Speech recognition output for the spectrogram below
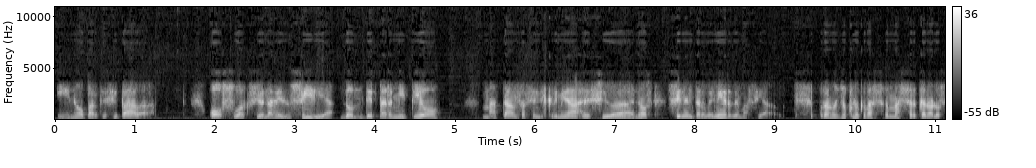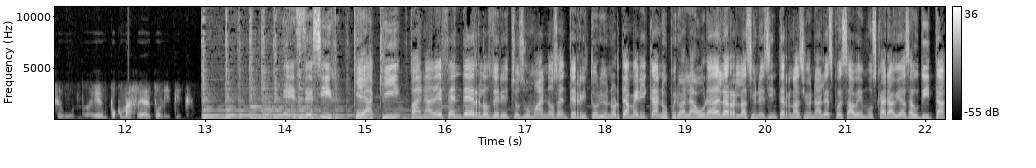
y no participaba o su accionar en Siria, donde permitió matanzas indiscriminadas de ciudadanos sin intervenir demasiado. Por lo tanto, yo creo que va a ser más cercano a lo segundo, ¿eh? un poco más real política. Es decir, que aquí van a defender los derechos humanos en territorio norteamericano, pero a la hora de las relaciones internacionales, pues sabemos que Arabia Saudita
